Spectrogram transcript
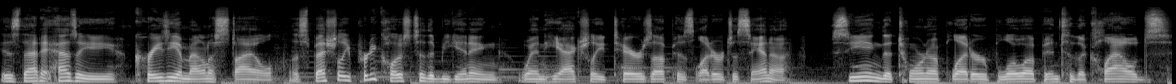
is that it has a crazy amount of style, especially pretty close to the beginning when he actually tears up his letter to Santa. Seeing the torn up letter blow up into the clouds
